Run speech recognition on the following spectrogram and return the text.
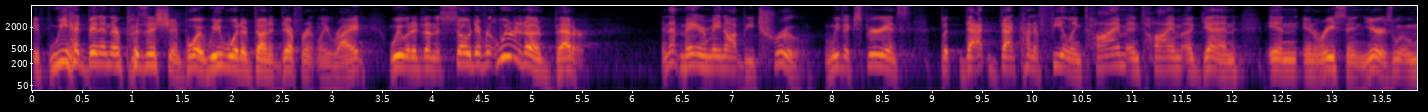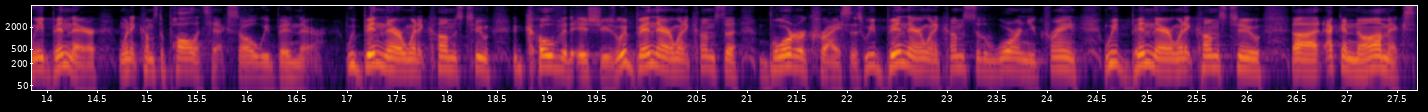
if we had been in their position, boy, we would have done it differently, right? We would have done it so differently. We would have done it better. And that may or may not be true. And we've experienced but that, that kind of feeling time and time again in, in recent years. We've been there when it comes to politics. Oh, we've been there. We've been there when it comes to COVID issues. We've been there when it comes to border crisis. We've been there when it comes to the war in Ukraine. We've been there when it comes to uh, economics.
